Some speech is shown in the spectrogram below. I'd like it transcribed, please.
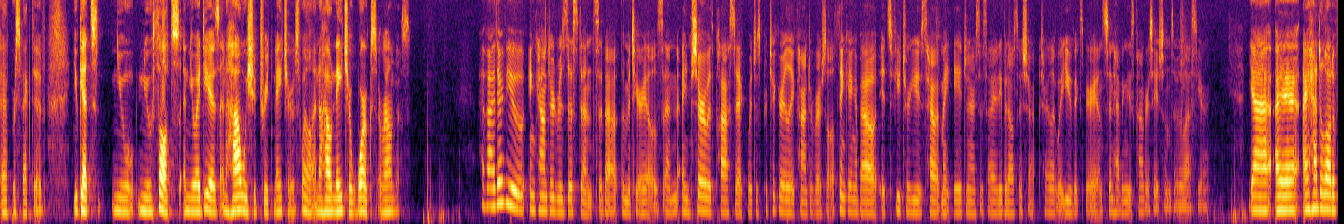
uh, perspective, you get new new thoughts and new ideas and how we should treat nature as well and how nature works around us. Have either of you encountered resistance about the materials? And I'm sure with plastic, which is particularly controversial, thinking about its future use, how it might age in our society, but also, Char Charlotte, what you've experienced in having these conversations over the last year. Yeah, I I had a lot of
